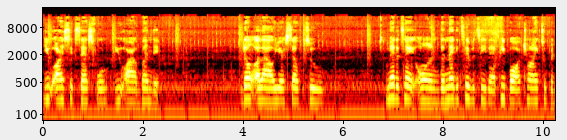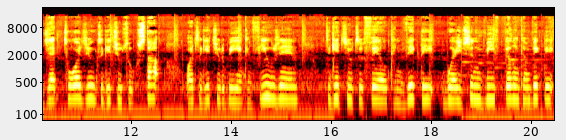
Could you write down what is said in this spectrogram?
You are successful. You are abundant. Don't allow yourself to meditate on the negativity that people are trying to project towards you to get you to stop or to get you to be in confusion, to get you to feel convicted where you shouldn't be feeling convicted.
